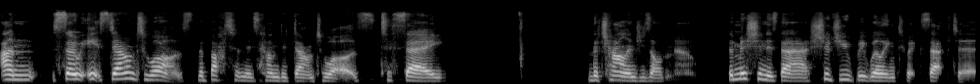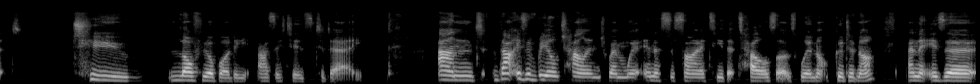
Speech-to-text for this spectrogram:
And so it's down to us, the baton is handed down to us to say, the challenge is on now. The mission is there. Should you be willing to accept it, to love your body as it is today? And that is a real challenge when we're in a society that tells us we're not good enough. And it is a,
